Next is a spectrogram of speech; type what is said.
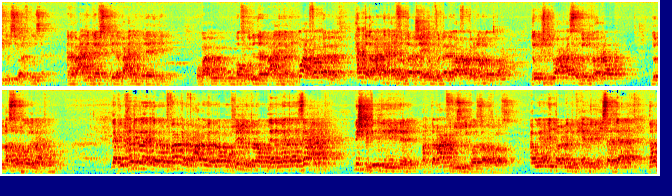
فلوسي ولا فلوسك. أنا بعلم نفسي كده بعلم ولادي كده. ومفروض إن أنا بعلمها كده. اوعى تفكر حتى لو عندك 1000 دولار شايلهم في البنك اوعى تفكر إن هم بتوعك. دول مش بتوعك أصلا دول بتوع الرب. دول أصلا هو اللي بعتهم. لكن خلي بالك لما تفكر في عمل الرب وخدمة الرب لما تنزعج. مش بتدي من ما أنت معاك فلوس وبتوزع وخلاص. أو يعني أنت راجل بتحب الاحسان لا ده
